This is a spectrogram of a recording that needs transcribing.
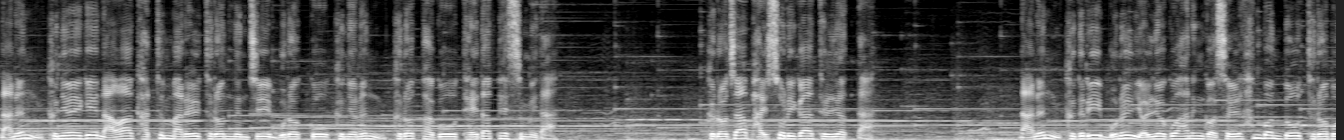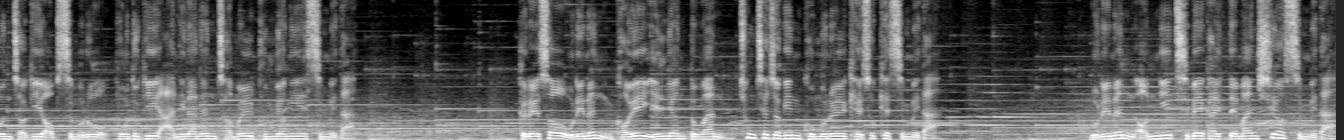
나는 그녀에게 나와 같은 말을 들었는지 물었고 그녀는 그렇다고 대답했습니다. 그러자 발소리가 들렸다. 나는 그들이 문을 열려고 하는 것을 한 번도 들어본 적이 없으므로 도둑이 아니라는 점을 분명히 했습니다. 그래서 우리는 거의 1년 동안 총체적인 고문을 계속했습니다. 우리는 언니 집에 갈 때만 쉬었습니다.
